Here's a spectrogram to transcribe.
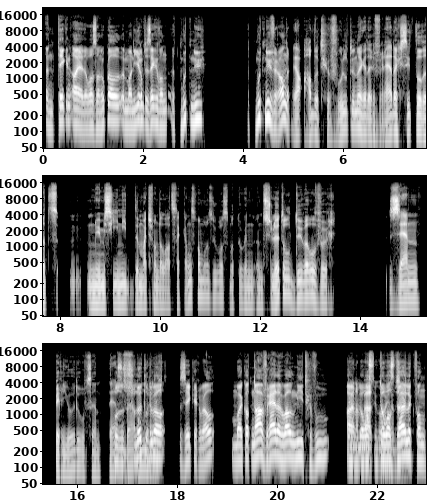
een teken. Ah ja, dat was dan ook wel een manier om te zeggen van het moet nu, het moet nu veranderen. Ja, had het gevoel toen je er vrijdag zit dat het nu misschien niet de match van de laatste kans van Mazou was, maar toch een, een sleutelduel voor zijn periode of zijn tijd. Het was een sleutelduel, Anderlecht. zeker wel. Maar ik had na vrijdag wel niet het gevoel. Ja, ah, hem dat, was, dat was duidelijk van.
